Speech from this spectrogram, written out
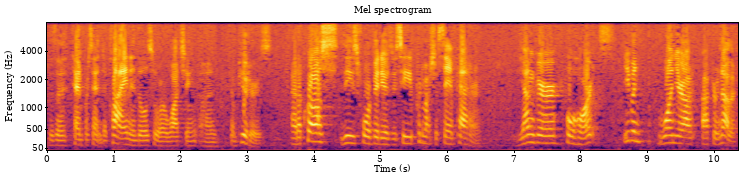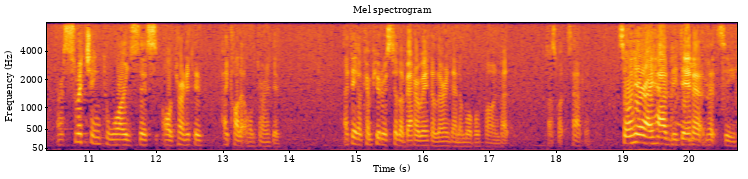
there's a 10% decline in those who are watching on computers. And across these four videos, you see pretty much the same pattern. Younger cohorts even one year after another, are switching towards this alternative. I call it alternative. I think a computer is still a better way to learn than a mobile phone, but that's what's happening. So here I have the data. Let's see.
